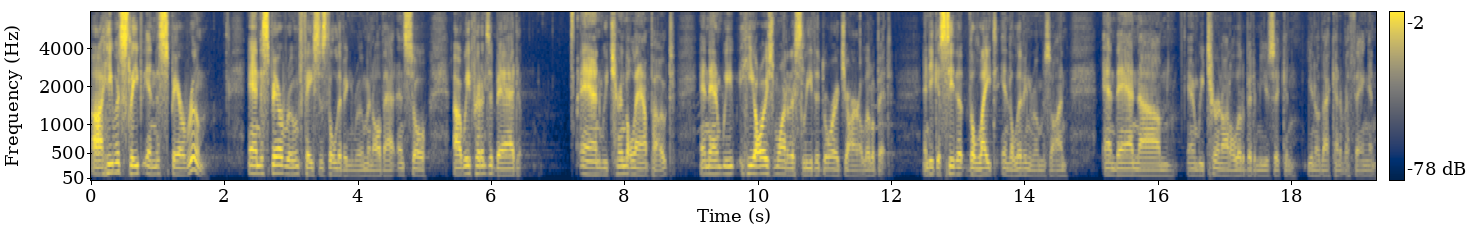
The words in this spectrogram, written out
uh, he would sleep in the spare room. And the spare room faces the living room and all that. And so uh, we put him to bed and we turned the lamp out. And then we, he always wanted us to leave the door ajar a little bit. And he could see that the light in the living room was on. And then, um, and we turn on a little bit of music and, you know, that kind of a thing. And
